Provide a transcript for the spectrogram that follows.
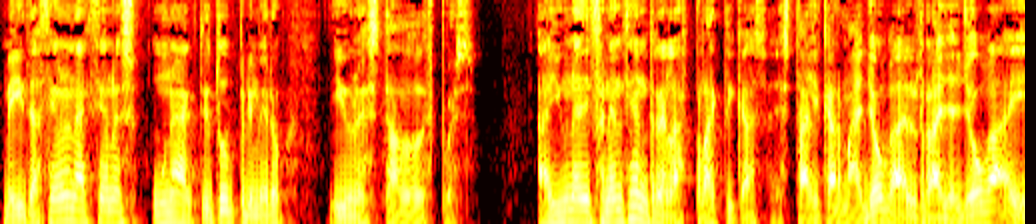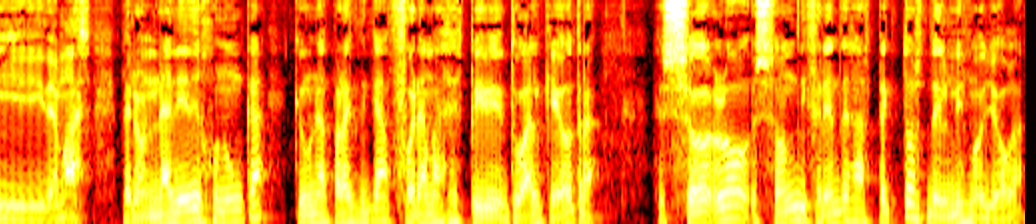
Meditación en acción es una actitud primero y un estado después. Hay una diferencia entre las prácticas. Está el karma yoga, el raya yoga y demás. Pero nadie dijo nunca que una práctica fuera más espiritual que otra. Solo son diferentes aspectos del mismo yoga.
